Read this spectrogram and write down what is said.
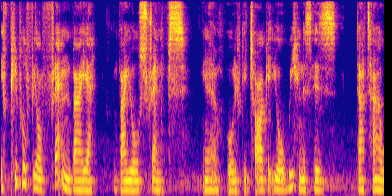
If people feel threatened by you, by your strengths, you know, or if they target your weaknesses, that's how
